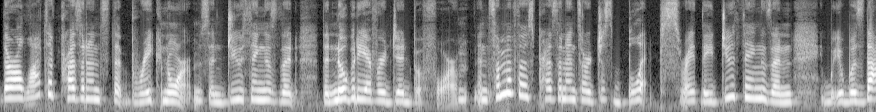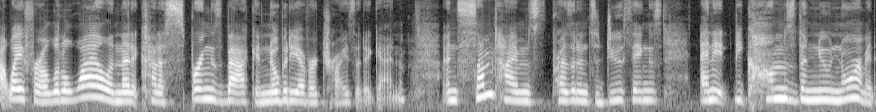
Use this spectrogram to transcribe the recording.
there are lots of presidents that break norms and do things that, that nobody ever did before. And some of those presidents are just blips, right? They do things and it was that way for a little while and then it kind of springs back and nobody ever tries it again. And sometimes presidents do things and it becomes the new norm. It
